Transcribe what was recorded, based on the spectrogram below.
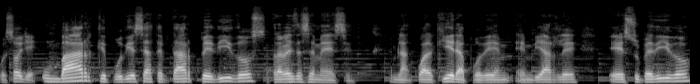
Pues oye, un bar que pudiese aceptar pedidos a través de SMS. En plan, cualquiera puede enviarle eh, su pedido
